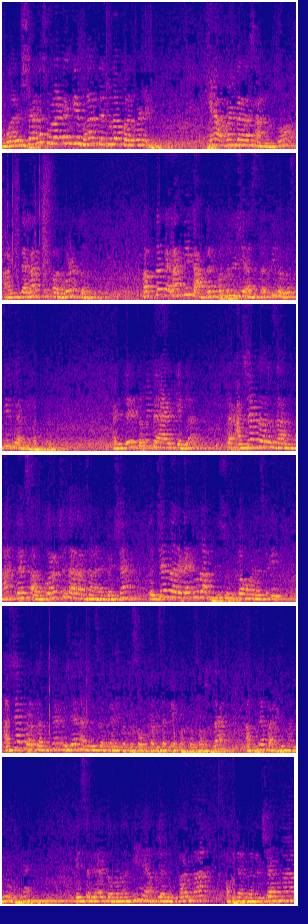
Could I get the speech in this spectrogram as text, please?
वर्षाला सोळा टक्के भर ते तुला परवडेल. हे आपण त्याला सांगतो आणि त्याला परवडतं. फक्त त्याला ती कागदपत्र जी असतात ती व्यवस्थित द्यावी लागतात. आणि ते तुम्ही तयार केलं तर अशा गरजांना त्या सावकाराच्या दारात जाण्यापेक्षा त्याच्या नरड्यातून आपली सुटका होण्यासाठी अशा प्रकारच्या विजय नागरी सरकारी पतसंस्थांसारख्या पतसंस्था आपल्या पाठीमागे उभ्या आहेत. हे सगळ्या तरुणांनी हे आपल्या लोकांना आपल्या घरच्यांना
